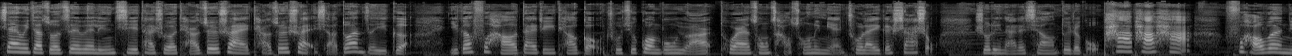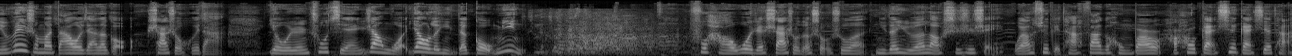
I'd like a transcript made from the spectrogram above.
下一位叫做 ZV 零七，他说条最帅，条最帅。小段子一个，一个富豪带着一条狗出去逛公园，突然从草丛里面出来一个杀手，手里拿着枪对着狗啪啪啪。富豪问你为什么打我家的狗？杀手回答有人出钱让我要了你的狗命。富豪握着杀手的手说你的语文老师是谁？我要去给他发个红包，好好感谢感谢他。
